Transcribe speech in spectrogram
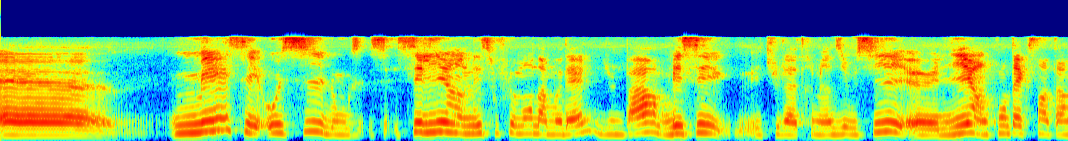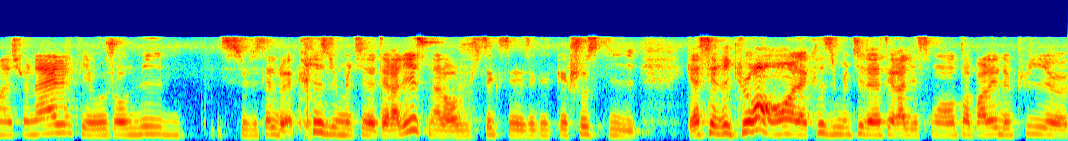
Euh, mais c'est aussi donc c'est lié à un essoufflement d'un modèle d'une part, mais c'est et tu l'as très bien dit aussi euh, lié à un contexte international qui est aujourd'hui celle de la crise du multilatéralisme. Alors je sais que c'est quelque chose qui, qui, est assez récurrent, hein, la crise du multilatéralisme. On entend parler depuis euh,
